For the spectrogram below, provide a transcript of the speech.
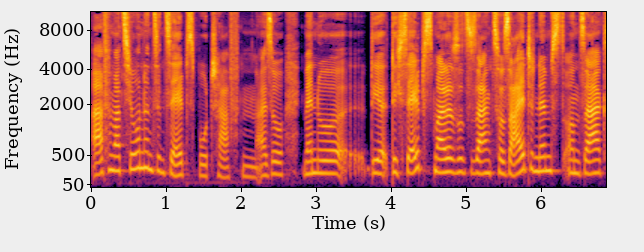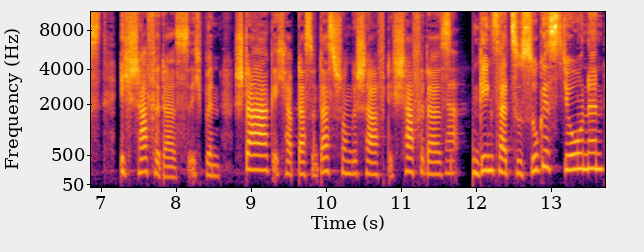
Affirmationen sind Selbstbotschaften. Also wenn du dir dich selbst mal sozusagen zur Seite nimmst und sagst, ich schaffe das, ich bin stark, ich habe das und das schon geschafft, ich schaffe das. Ja. Im Gegensatz zu Suggestionen,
